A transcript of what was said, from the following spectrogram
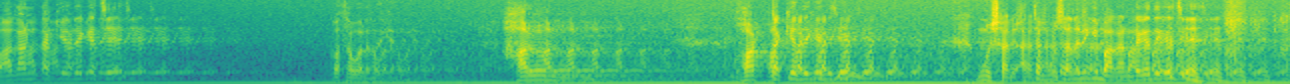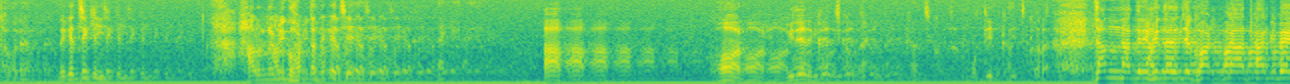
বাগানটা কে দেখেছে? কথা বলে ঘরটা কে দেখেছে? আচ্ছা মুসা কি বাগানটাকে দেখেছে? কথা বলে। দেখেছে কি? হারুন নবী ঘরটা দেখেছে? আহ, ঘর হীরের কাজ করা। কাজ করা। মতির কাজ করা। জান্নাতের ভিতরে যে ঘরটা থাকবে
